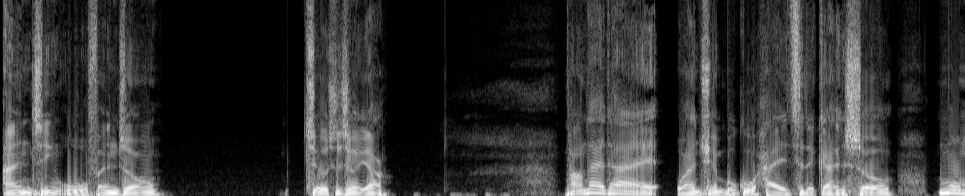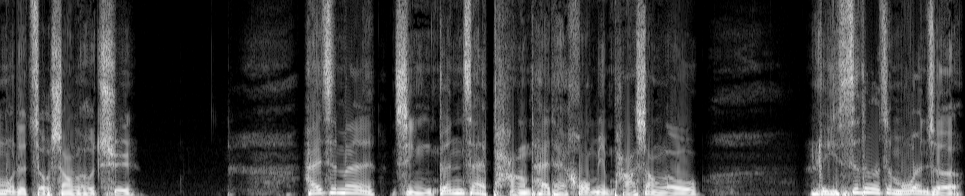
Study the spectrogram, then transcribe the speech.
安静五分钟。就是这样。庞太太完全不顾孩子的感受，默默地走上楼去。孩子们紧跟在庞太太后面爬上楼。李斯特这么问着：“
